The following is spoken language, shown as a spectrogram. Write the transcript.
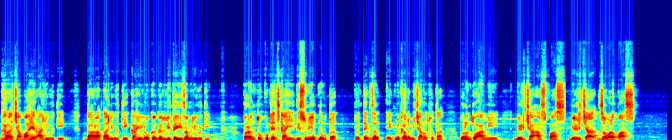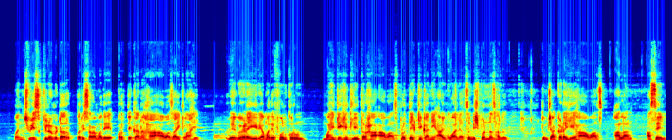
घराच्या बाहेर आली होती दारात आली होती काही लोक गल्लीतही जमली होती. परंतु कुठेच काही दिसून येत नव्हतं. प्रत्येकजण एकमेकाला विचारत होता. परंतु आम्ही बीडच्या आसपास बीडच्या जवळपास पंचवीस किलोमीटर परिसरामध्ये प्रत्येकानं हा आवाज ऐकला आहे. वेगवेगळ्या एरियामध्ये फोन करून माहिती घेतली तर हा आवाज प्रत्येक ठिकाणी ऐकू आल्याचं निष्पन्न झालं. तुमच्याकडेही हा आवाज आला असेल.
